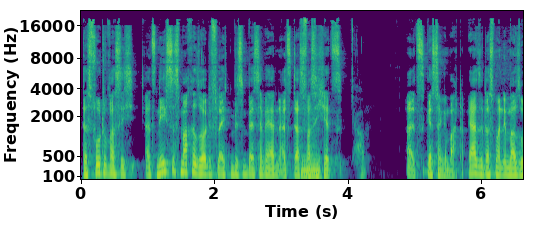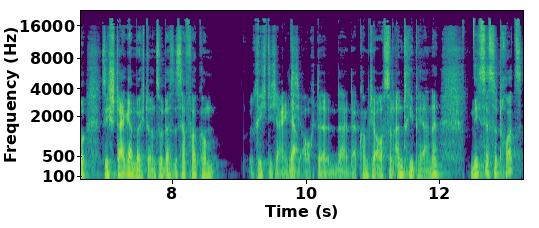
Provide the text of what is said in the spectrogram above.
Das Foto, was ich als nächstes mache, sollte vielleicht ein bisschen besser werden als das, was mhm. ich jetzt ja. als gestern gemacht habe. Ja, also dass man immer so sich steigern möchte und so, das ist ja vollkommen richtig eigentlich ja. auch. Da, da, da kommt ja auch so ein Antrieb her. Ne? Nichtsdestotrotz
